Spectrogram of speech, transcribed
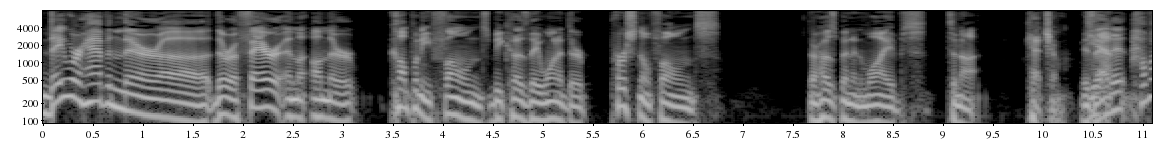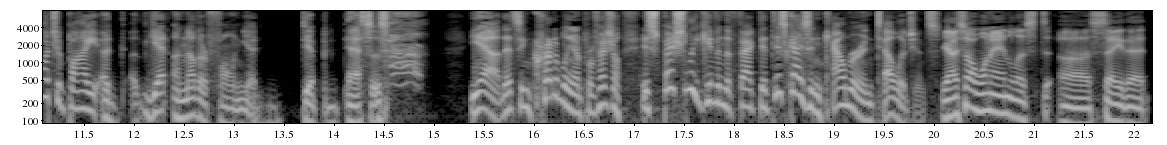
they were having their uh, their affair and on their company phones because they wanted their personal phones, their husband and wives, to not catch them. Is Yeah. that it? How about you buy a, yet another phone, you dip S's? yeah, that's incredibly unprofessional, especially given the fact that this guy's in counterintelligence. Yeah, I saw one analyst uh, say that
